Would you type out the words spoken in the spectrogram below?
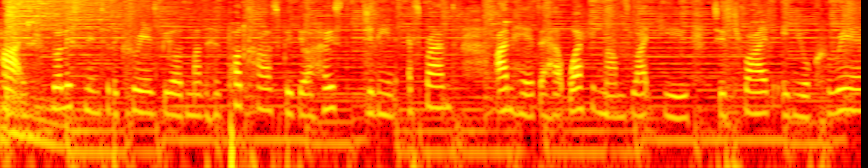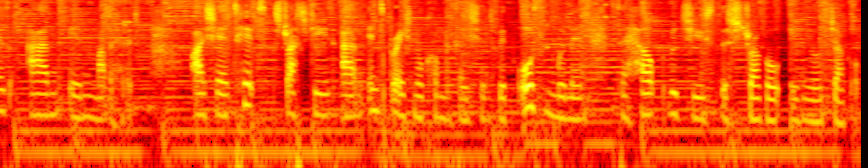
Hi, you're listening to the Careers Beyond Motherhood podcast with your host, Janine Esbrand. I'm here to help working mums like you to thrive in your careers and in motherhood. I share tips, strategies, and inspirational conversations with awesome women to help reduce the struggle in your juggle.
